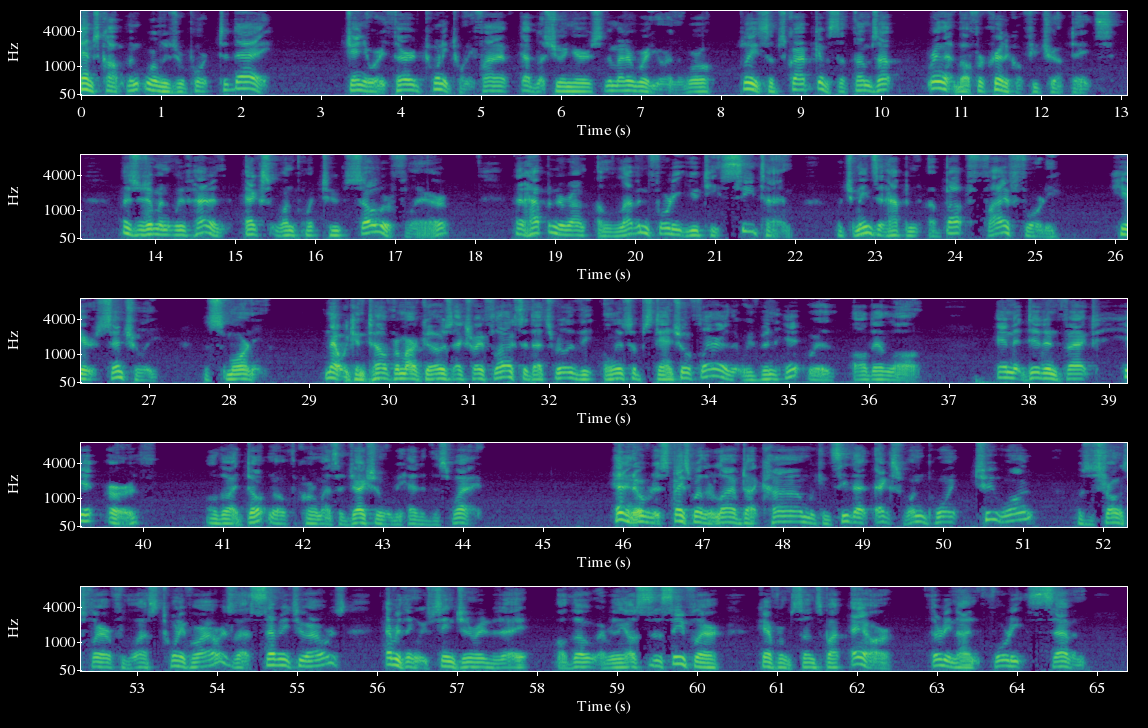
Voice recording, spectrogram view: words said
James Kaufman, World News Report today, January 3rd, 2025. God bless you and yours, no matter where you are in the world. Please subscribe, give us a thumbs up, ring that bell for critical future updates. Ladies and gentlemen, we've had an X1.2 solar flare that happened around 1140 UTC time, which means it happened about 540 here centrally this morning. Now we can tell from our GOES X-ray flux that that's really the only substantial flare that we've been hit with all day long. And it did in fact hit Earth, although I don't know if the coronal mass ejection will be headed this way. Heading over to spaceweatherlive.com, we can see that X1.21 was the strongest flare for the last 24 hours, the last 72 hours. Everything we've seen generated today although everything else is a C flare, came from Sunspot AR 3947.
